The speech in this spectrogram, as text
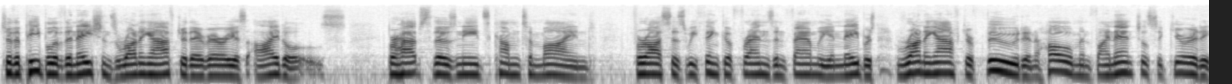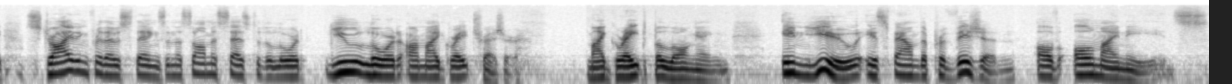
to the people of the nations running after their various idols. Perhaps those needs come to mind for us as we think of friends and family and neighbors running after food and home and financial security, striving for those things. And the psalmist says to the Lord, You, Lord, are my great treasure, my great belonging. In you is found the provision of all my needs.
